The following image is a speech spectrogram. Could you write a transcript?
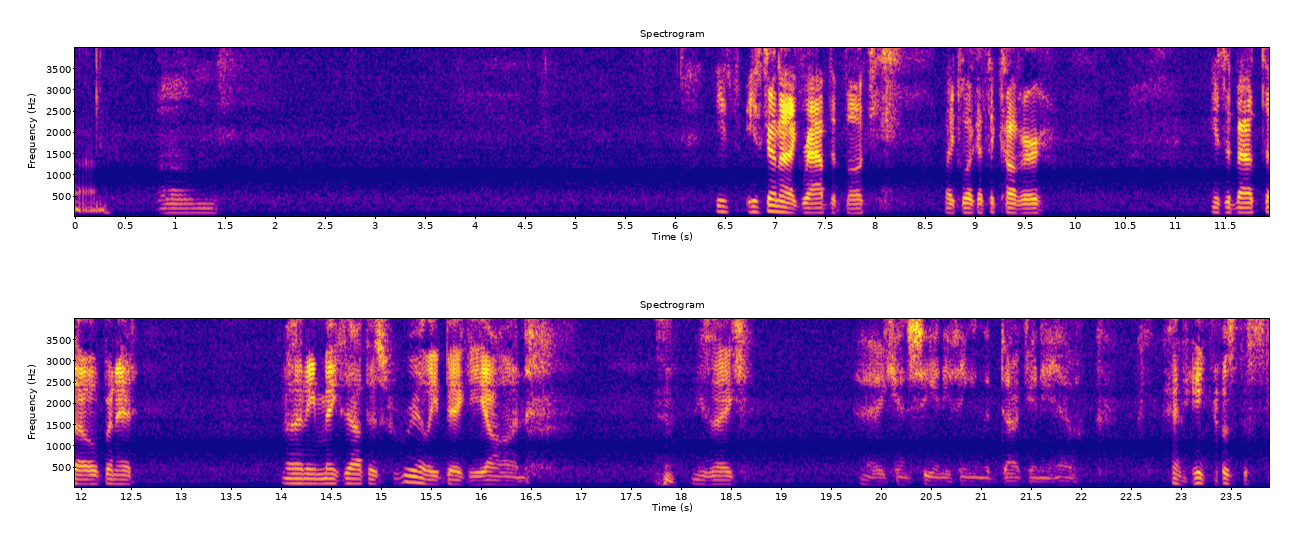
Um, Um, he's he's gonna grab the book, like look at the cover. He's about to open it, and then he makes out this really big yawn. Hmm. he's like, "I can't see anything in the dark anyhow," and he goes to. s-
